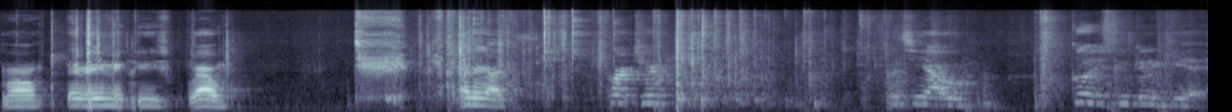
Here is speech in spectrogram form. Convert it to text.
Well, they really make these, wow. Okay guys, part two. Let's see how good this is gonna get.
